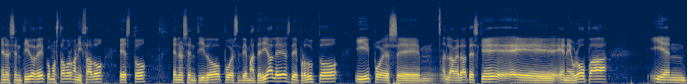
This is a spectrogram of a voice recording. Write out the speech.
en el sentido de cómo estaba organizado esto en el sentido pues de materiales, de producto y pues eh, la verdad es que eh, en Europa y en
